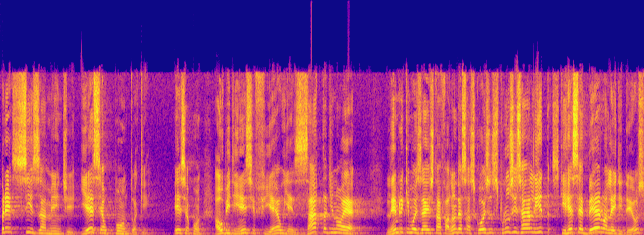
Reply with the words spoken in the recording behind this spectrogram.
precisamente, e esse é o ponto aqui, esse é o ponto, a obediência fiel e exata de Noé Lembre que Moisés está falando essas coisas para os israelitas, que receberam a lei de Deus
